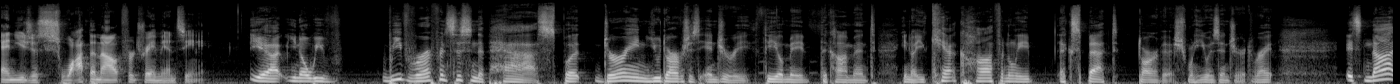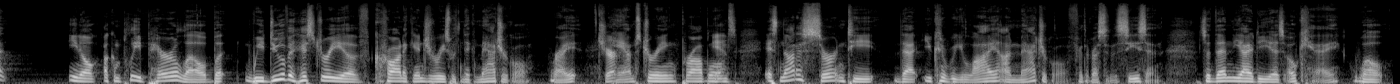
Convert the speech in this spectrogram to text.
and you just swap him out for Trey Mancini. Yeah, you know, we've we've referenced this in the past, but during Yu Darvish's injury, Theo made the comment, you know, you can't confidently expect Darvish when he was injured, right? It's not, you know, a complete parallel, but we do have a history of chronic injuries with Nick Madrigal, right? Sure. Hamstring problems. Yeah. It's not a certainty that you can rely on Madrigal for the rest of the season. So then the idea is, okay, well,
